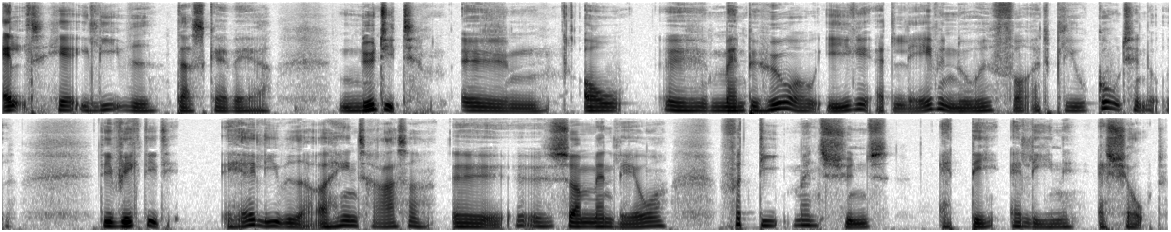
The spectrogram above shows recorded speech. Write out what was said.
alt her i livet, der skal være nyttigt. Øh, og øh, man behøver jo ikke at lave noget for at blive god til noget det er vigtigt her i livet at have interesser, øh, øh, som man laver, fordi man synes, at det alene er sjovt.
